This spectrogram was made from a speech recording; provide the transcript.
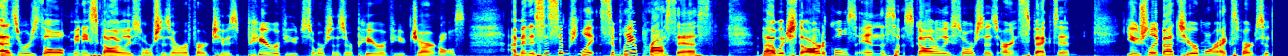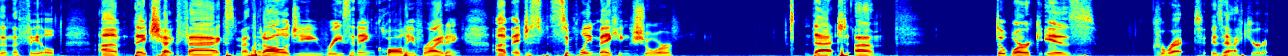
as a result, many scholarly sources are referred to as peer-reviewed sources or peer-reviewed journals. I mean, this is simply, simply a process by which the articles in the scholarly sources are inspected, usually by two or more experts within the field. Um, they check facts, methodology, reasoning, quality of writing, um, and just simply making sure that um, the work is correct, is accurate.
